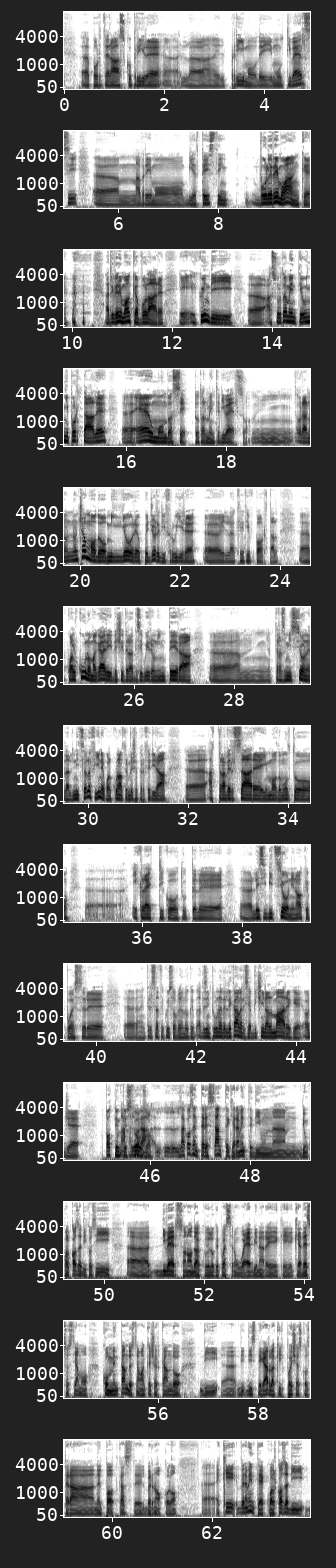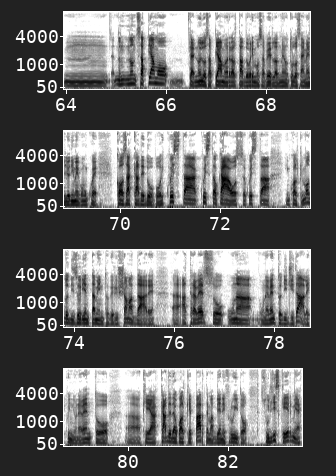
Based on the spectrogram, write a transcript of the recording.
porterà a scoprire il, il, primo dei multiversi, ehm, avremo beer tasting, voleremo anche, arriveremo anche a volare e, e quindi eh, assolutamente ogni portale eh, è un mondo a sé, totalmente diverso. Mm, ora, non, non, c'è un modo migliore o peggiore di fruire eh, il Creative Portal. Eh, qualcuno magari deciderà di seguire un'intera ehm, trasmissione dall'inizio alla fine, qualcun altro invece preferirà eh, attraversare in modo molto eh, eclettico tutte le, eh, le esibizioni no? che può essere eh, interessante. Qui sto vedendo che, ad esempio, una delle camere si avvicina al mare, che oggi è un po' tempestoso. Allora, la cosa interessante chiaramente di un, um, di un qualcosa di così uh, diverso no? da quello che può essere un webinar e che, che, adesso stiamo commentando e stiamo anche cercando di, uh, di, di spiegarlo a chi poi ci ascolterà nel podcast, il Bernoccolo, eh, è che veramente è qualcosa di... Mh, mm, non, non, sappiamo, cioè noi lo sappiamo, in realtà dovremmo saperlo, almeno tu lo sai meglio di me comunque cosa accade dopo. E questa, questo caos, questo in qualche modo disorientamento che riusciamo a dare eh, attraverso una, un evento digitale, quindi un evento... Uh, che accade da qualche parte ma viene fruito sugli schermi,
